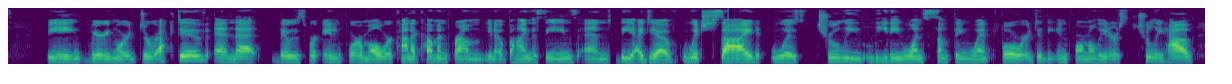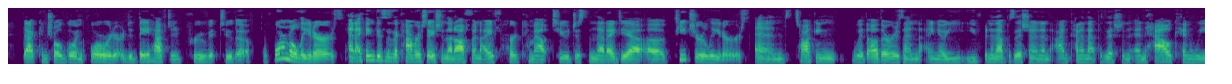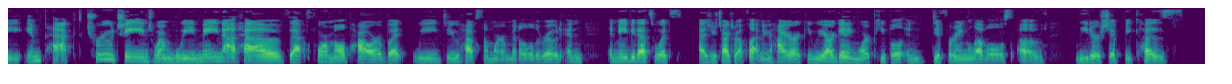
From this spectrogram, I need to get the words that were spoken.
being very more directive and that those were informal were kind of coming from you know behind the scenes. And the idea of which side was truly leading once something went forward. Did the informal leaders truly have that control going forward or did they have to prove it to the, the formal leaders? And i think this is a conversation that often i've heard come out too just in that idea of teacher leaders and talking with others. And i know you, have been in that position and i'm kind of in that position. And how can we impact true change when we may not have that formal power but we do have somewhere middle of the road? And and maybe that's what's as you talked about flattening the hierarchy we are getting more people in differing levels of leadership because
